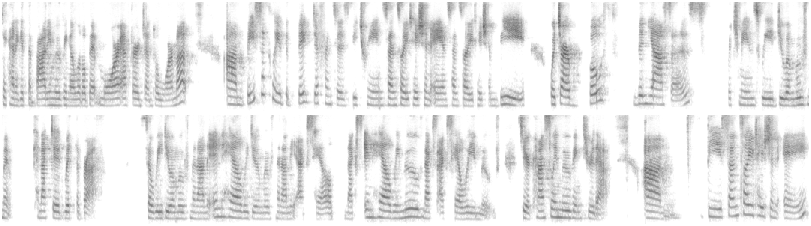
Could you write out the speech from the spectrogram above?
to kind of get the body moving a little bit more after a gentle warm up. Um, basically, the big differences between sun salutation A and sun salutation B which are both vinyasas, which means we do a movement connected with the breath. So we do a movement on the inhale, we do a movement on the exhale. Next inhale, we move, next exhale, we move. So you're constantly moving through that. Um, the sun salutation A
